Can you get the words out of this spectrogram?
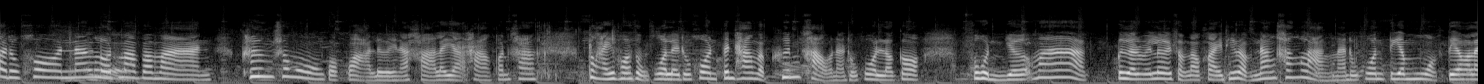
ค่ะทุกคนนั่งรถมาประมาณครึ่งชั่วโมงกว่าๆเลยนะคะ ระยะทางค่อนข้างไกลพอสมควรเลยทุกคนเป็นทางแบบขึ้นเขานะทุกคนแล้วก็ฝุ่นเยอะมาก เตือนไว้เลยสำหรับใครที่แบบนั่งข้างหลังนะทุกคนเตรียมหมวกเตรียมอะไร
